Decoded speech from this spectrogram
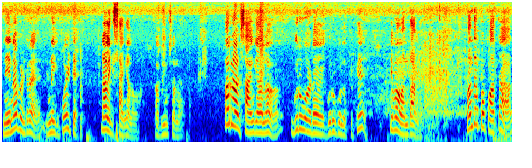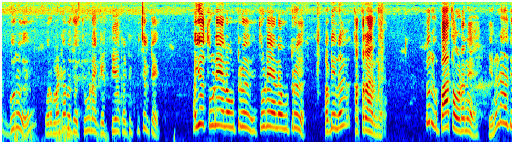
நீ என்ன பண்ணுற இன்னைக்கு போயிட்டு நாளைக்கு சாயங்காலம் அப்படின்னு சொன்னேன் மறுநாள் சாயங்காலம் குருவோட குருகுலத்துக்கு இவன் வந்தாங்க. வந்தப்போ பார்த்தா குரு ஒரு மண்டபத்தை தூணை கெட்டியாக கட்டி பிடிச்சிக்கிட்டு ஐயோ தூணை என்ன விட்டுரு தூணை என்ன விட்டுரு அப்படின்னு கத்துறாருங்க. இவருக்கு பார்த்த உடனே என்னடா இது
